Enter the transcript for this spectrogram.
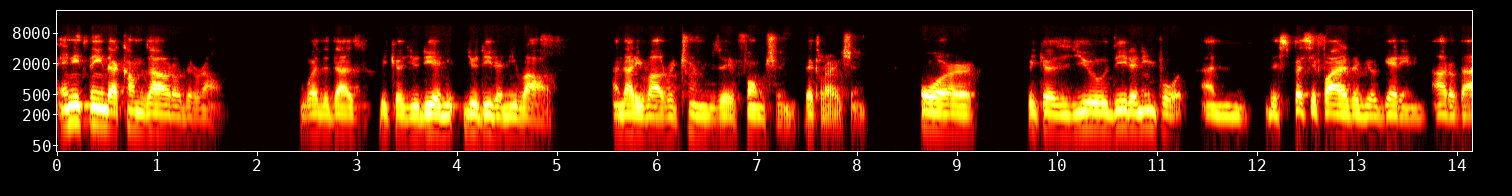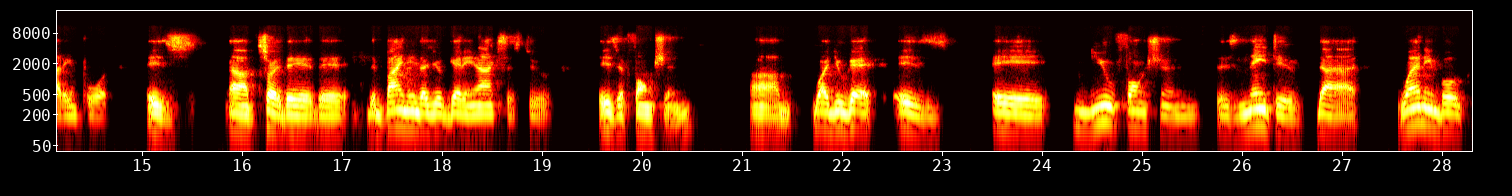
anything that comes out of the realm, whether that's because you did, you did an eval and that eval returns a function declaration, or because you did an import and the specifier that you're getting out of that import is, uh, sorry, the, the, the binding that you're getting access to is a function. Um, what you get is a new function that is native that when invoked,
